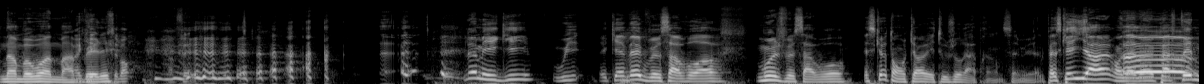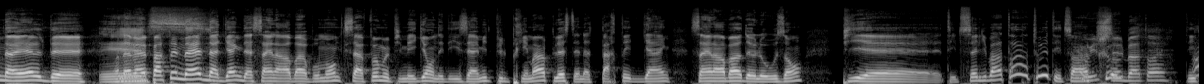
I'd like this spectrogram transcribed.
Number one, ma belle. c'est bon. Parfait. Là, Megui, Oui. le Québec veut savoir moi, je veux savoir, est-ce que ton cœur est toujours à prendre, Samuel? Parce que hier, on avait un party de Noël de. On avait un party de Noël de notre gang de Saint-Lambert. Pour le monde qui ne savent pas, moi puis Meggy, on est des amis depuis le primaire. Puis là, c'était notre party de gang Saint-Lambert de Lauson. Puis, euh, t'es-tu célibataire, toi? T'es-tu en Ah oui, je suis célibataire. T'es-tu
